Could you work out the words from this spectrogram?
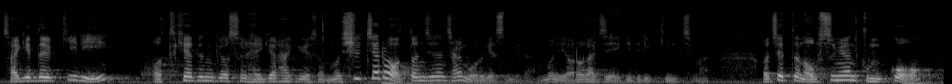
자기들끼리 어떻게든 그것을 해결하기 위해서 뭐 실제로 어떤지는 잘 모르겠습니다. 뭐 여러 가지 얘기들이 있긴 있지만 어쨌든 없으면 굶고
